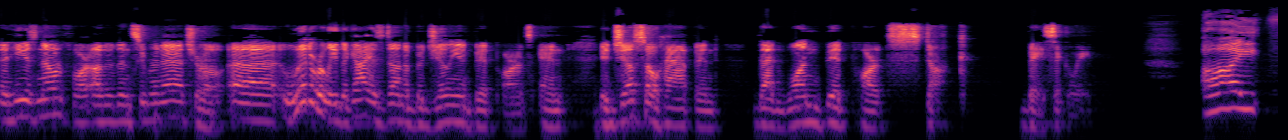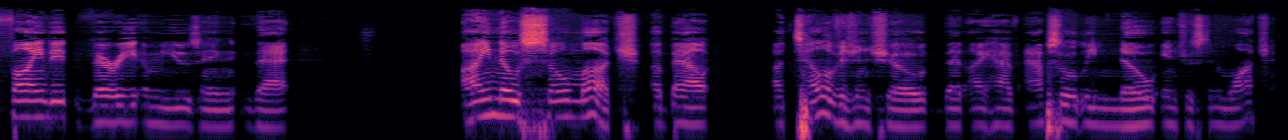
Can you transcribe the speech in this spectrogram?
that he is known for other than Supernatural. Uh, literally, the guy has done a bajillion bit parts, and it just so happened that one bit part stuck, basically. I find it very amusing that I know so much about a television show that I have absolutely no interest in watching.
